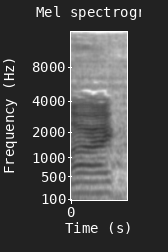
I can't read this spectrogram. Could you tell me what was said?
All right.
